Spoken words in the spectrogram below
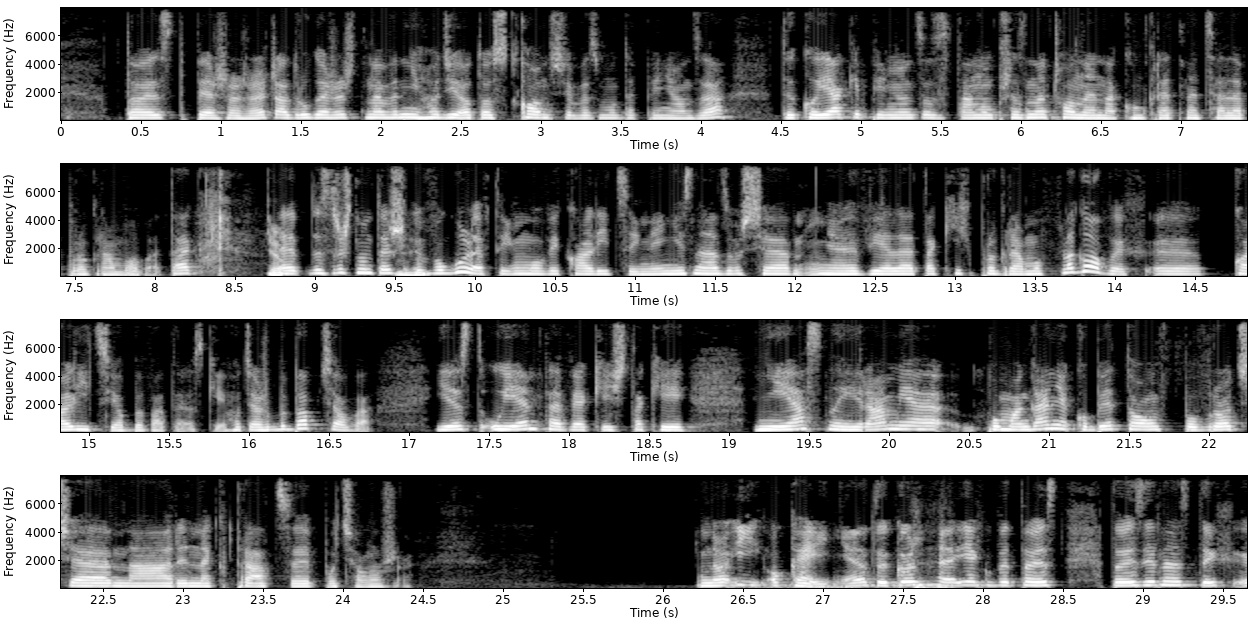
To jest pierwsza rzecz. A druga rzecz to nawet nie chodzi o to, skąd się wezmą te pieniądze, tylko jakie pieniądze zostaną przeznaczone na konkretne cele programowe, tak? Yep. Zresztą też mhm. w ogóle w tej umowie koalicyjnej nie znalazło się e, wiele takich programów flagowych e, koalicji obywatelskiej, chociażby babciowe. Jest ujęte w jakiejś takiej niejasnej ramie pomagania kobietom w powrocie na rynek pracy po ciąży. No i okej, okay, nie? Tylko, że jakby to jest, to jest jeden z tych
